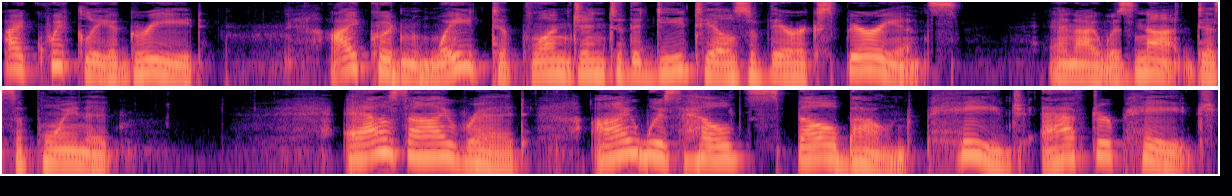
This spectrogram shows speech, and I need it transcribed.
I quickly agreed. I couldn't wait to plunge into the details of their experience, and I was not disappointed. As I read, I was held spellbound page after page,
